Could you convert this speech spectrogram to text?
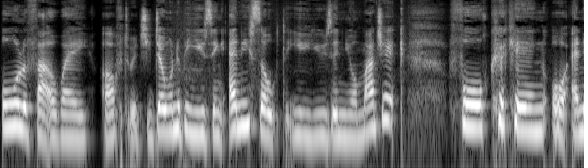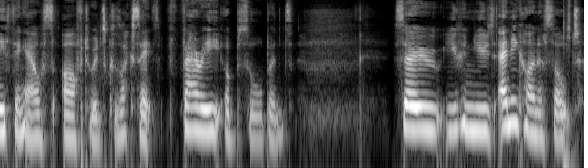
all of that away afterwards. You don't want to be using any salt that you use in your magic for cooking or anything else afterwards, because like I say, it's very absorbent. So you can use any kind of salt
